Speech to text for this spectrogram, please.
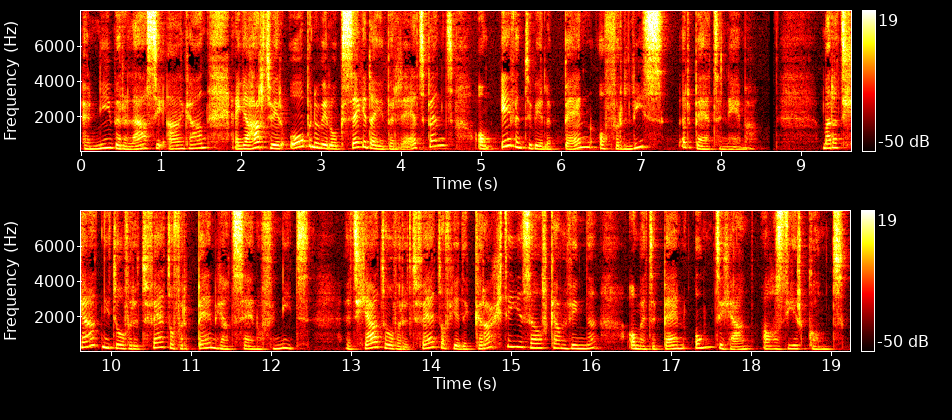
een nieuwe relatie aangaan en je hart weer openen wil ook zeggen dat je bereid bent om eventuele pijn of verlies erbij te nemen. Maar het gaat niet over het feit of er pijn gaat zijn of niet. Het gaat over het feit of je de kracht in jezelf kan vinden om met de pijn om te gaan als die er komt.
